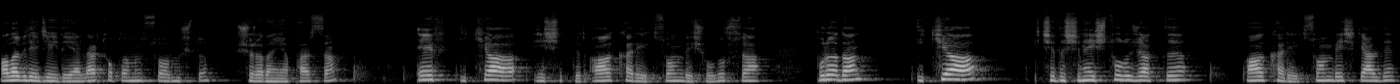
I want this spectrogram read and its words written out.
Alabileceği değerler toplamını sormuştu. Şuradan yaparsam. F 2a eşittir. A kare eksi 15 olursa buradan 2a içi dışına eşit olacaktı. A kare eksi 15 geldi.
